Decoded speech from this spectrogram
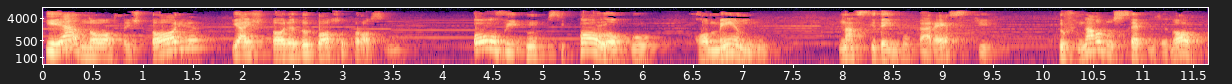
que é a nossa história e a história do nosso próximo. Houve um psicólogo romeno nascida em Bucareste, no final do século XIX,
